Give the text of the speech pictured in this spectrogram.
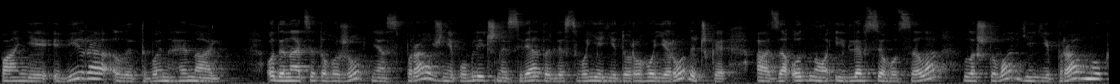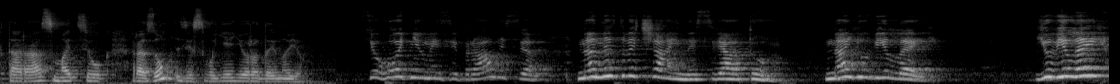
пані Віра Литвин-Геналь. 11 жовтня справжнє публічне свято для своєї дорогої родички, а заодно і для всього села влаштував її правнук Тарас Мацюк разом зі своєю родиною. Сьогодні ми зібралися на незвичайне свято, на ювілей. Ювілей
